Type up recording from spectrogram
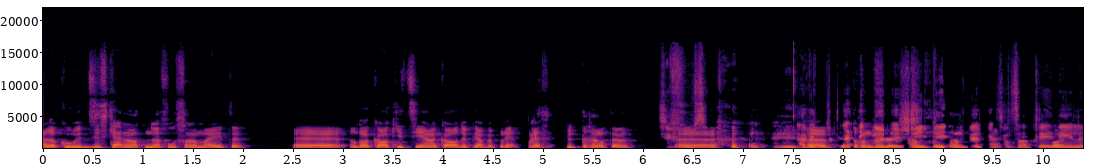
elle a couru 10,49 au 100 mètres. Euh, un record qui tient encore depuis à peu près presque plus de 30 ans. C'est fou, ça. Euh, Avec euh, toute la technologie et les nouvelles façons de s'entraîner, là.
